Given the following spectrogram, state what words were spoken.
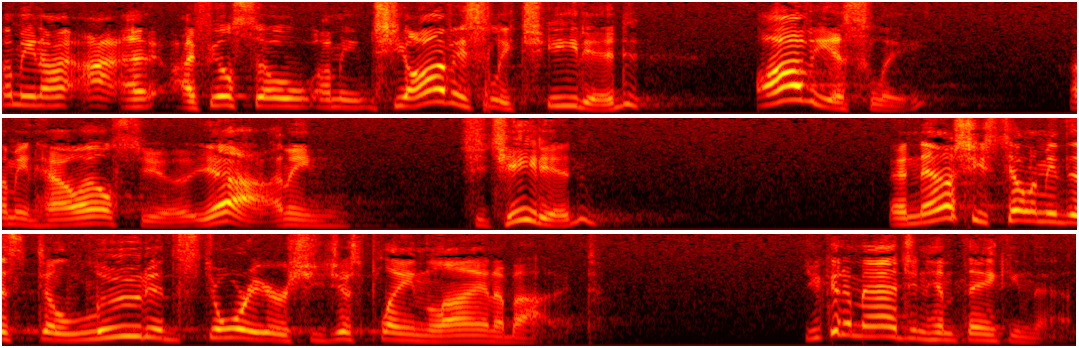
I mean, I, I, I feel so, I mean, she obviously cheated. Obviously. I mean, how else do you? Yeah, I mean, she cheated. And now she's telling me this deluded story, or she's just plain lying about it. You can imagine him thinking that.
